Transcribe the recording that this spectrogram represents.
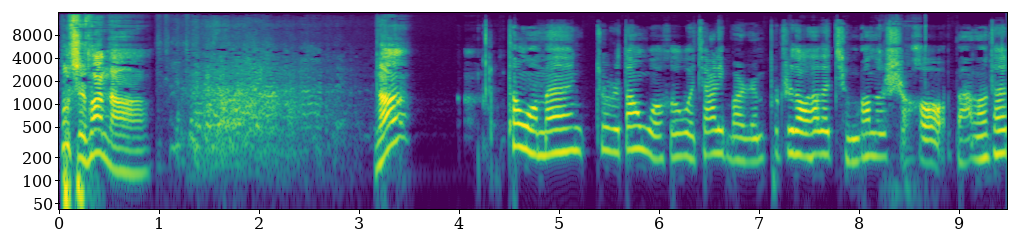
不吃饭呐？啊？当我们就是当我和我家里边人不知道他的情况的时候，完了他，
